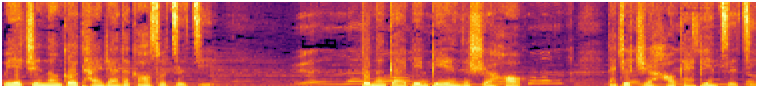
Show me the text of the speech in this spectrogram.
我也只能够坦然地告诉自己，不能改变别人的时候。那就只好改变自己。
